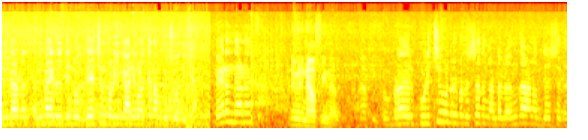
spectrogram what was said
എന്താണ് എന്തായിരുന്നു ഇതിന്റെ ഉദ്ദേശം തുടങ്ങിയ കാര്യങ്ങളൊക്കെ നമുക്ക് ചോദിക്കാം. പേരെന്താണ്? എന്റെ പേര് നാഫി എന്നാണ്. ഇവിടെ കുളിച്ചുകൊണ്ടൊരു പ്രതിഷേധം കണ്ടല്ലോ. എന്താണ് ഉദ്ദേശിച്ചത്?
